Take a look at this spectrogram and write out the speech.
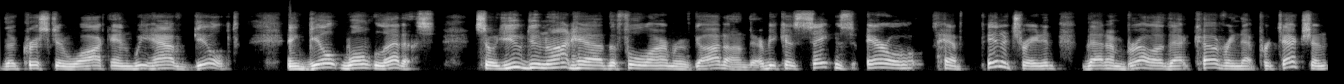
the Christian walk and we have guilt, and guilt won't let us. So you do not have the full armor of God on there because Satan's arrows have penetrated that umbrella, that covering, that protection,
